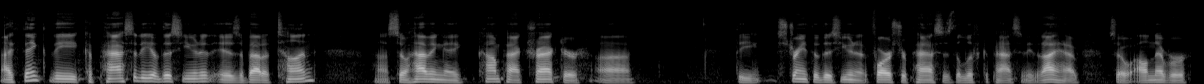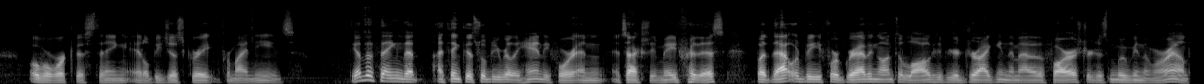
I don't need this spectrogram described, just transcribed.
I think the capacity of this unit is about a ton. Uh, so having a compact tractor uh, the strength of this unit far surpasses the lift capacity that I have, so I'll never overwork this thing. It'll be just great for my needs. The other thing that I think this would be really handy for, and it's actually made for this, but that would be for grabbing onto logs if you're dragging them out of the forest or just moving them around.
